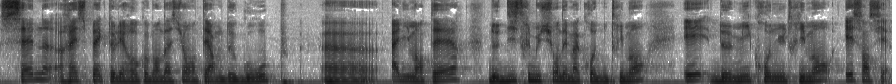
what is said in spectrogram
saine respectent les recommandations en termes de groupes euh, alimentaires, de distribution des macronutriments et de micronutriments essentiels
